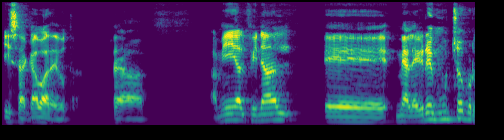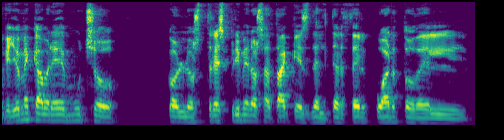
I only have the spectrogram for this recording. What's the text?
y se acaba de otra. O sea, a mí al final eh, me alegré mucho porque yo me cabré mucho con los tres primeros ataques del tercer cuarto del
